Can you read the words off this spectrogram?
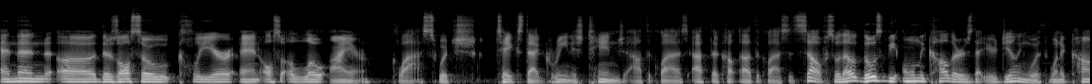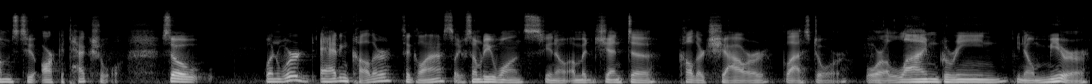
and then uh, there's also clear and also a low iron glass, which takes that greenish tinge out the glass out the out the glass itself. So tho- those are the only colors that you're dealing with when it comes to architectural. So when we're adding color to glass, like if somebody wants, you know, a magenta colored shower glass door or a lime green, you know, mirror,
